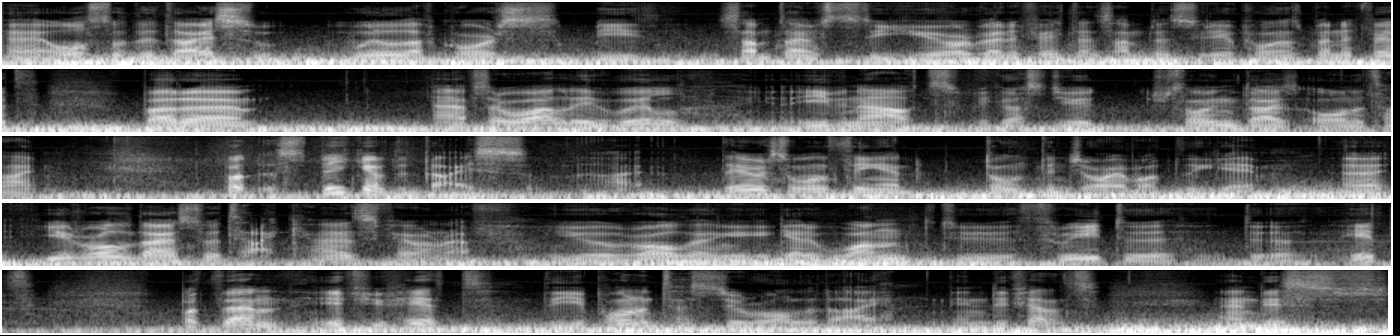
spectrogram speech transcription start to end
Uh, also, the dice will, of course, be sometimes to your benefit and sometimes to the opponent's benefit, but after a while it will even out because you're throwing dice all the time. But speaking of the dice, there's one thing I don't enjoy about the game. Uh, you roll dice to attack, that's fair enough. You roll and you get one, two, three to, to hit, but then if you hit, the opponent has to roll a die in defense. And this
